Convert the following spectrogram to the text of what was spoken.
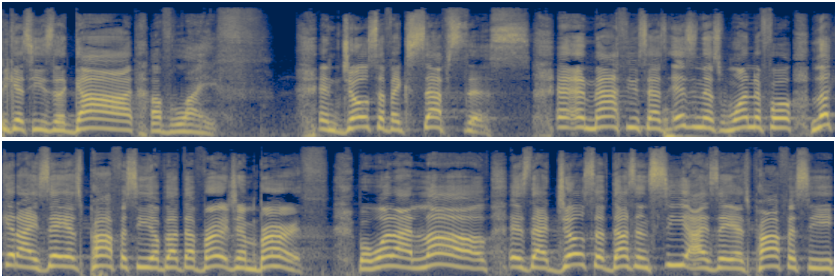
because he's the God of life. And Joseph accepts this. And Matthew says, Isn't this wonderful? Look at Isaiah's prophecy about the virgin birth. But what I love is that Joseph doesn't see Isaiah's prophecy,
